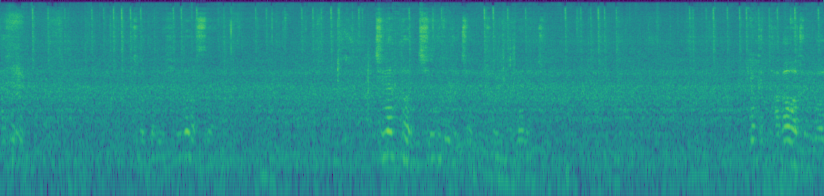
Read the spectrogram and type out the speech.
사실 저 너무 힘들었어요. 친했던 친구들조차 저를 외면했죠. 이렇게 다가와 준 거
